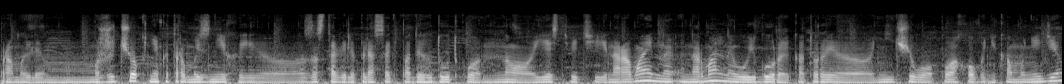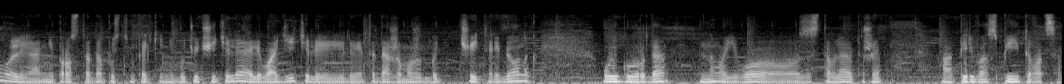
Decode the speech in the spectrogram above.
промыли мужичок некоторым из них и э, заставили плясать под их дудку. Но есть ведь и нормальные, нормальные уйгуры, которые э, ничего плохого никому не делали. Они просто, допустим, какие-нибудь учителя или водители, или это даже может быть чей-то ребенок уйгур, да, но его заставляют уже а, перевоспитываться.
